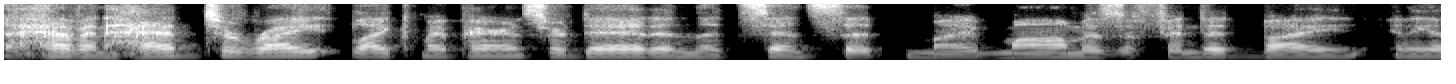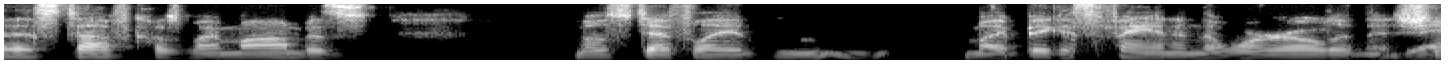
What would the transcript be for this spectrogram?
I haven't had to write like my parents are dead in the sense that my mom is offended by any of this stuff because my mom is most definitely my biggest fan in the world and that she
